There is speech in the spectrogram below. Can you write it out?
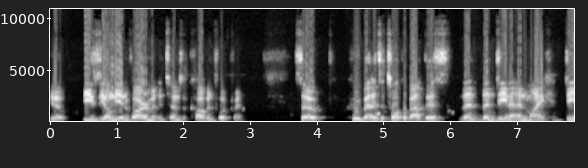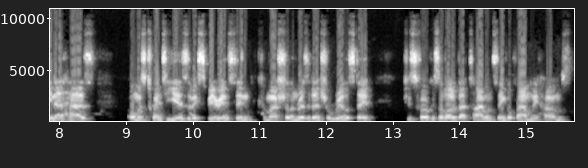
you know easy on the environment in terms of carbon footprint. So who better to talk about this than than Dina and Mike? Dina has almost 20 years of experience in commercial and residential real estate. She's focused a lot of that time on single family homes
